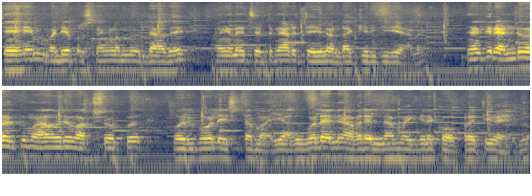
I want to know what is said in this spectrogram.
സ്നേഹയും വലിയ പ്രശ്നങ്ങളൊന്നും ഇല്ലാതെ അങ്ങനെ ചെട്ടിനാട് ടെയിൽ ഉണ്ടാക്കിയിരിക്കുകയാണ്. ഞങ്ങൾക്ക് രണ്ടുപേർക്കും ആ ഒരു വർക്ക്ഷോപ്പ് ഒരുപോലെ ഇഷ്ടമായി. അതുപോലെ തന്നെ അവരെല്ലാം ഭയങ്കര കോപ്പറേറ്റീവ് ആയിരുന്നു.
